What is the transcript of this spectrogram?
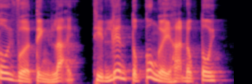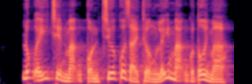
tôi vừa tỉnh lại thì liên tục có người hạ độc tôi. Lúc ấy trên mạng còn chưa có giải thưởng lấy mạng của tôi mà.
